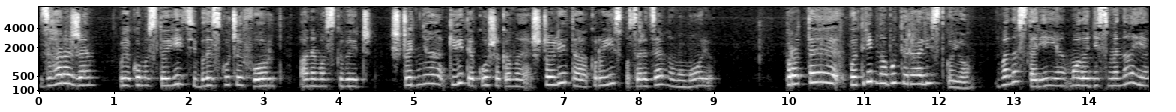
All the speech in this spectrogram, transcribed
з гаражем, у якому стоїть блискучий форт, а не москвич, щодня квіти кошиками, щоліта круїз по Середземному морю. Проте потрібно бути реалісткою. Вона старіє, молодість минає,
